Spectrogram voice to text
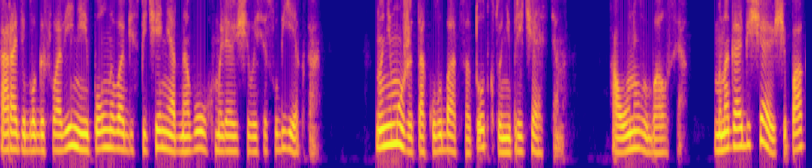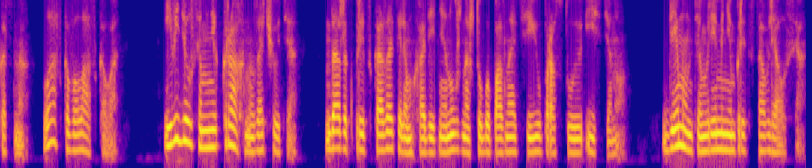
а ради благословения и полного обеспечения одного ухмыляющегося субъекта. Но не может так улыбаться тот, кто не причастен. А он улыбался. Многообещающе, пакостно, Ласково-ласково. И виделся мне крах на зачете. Даже к предсказателям ходить не нужно, чтобы познать сию простую истину. Демон тем временем представлялся.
